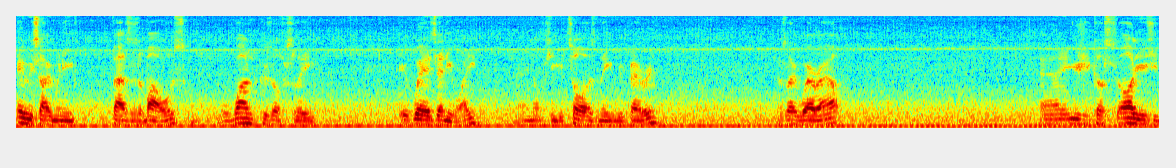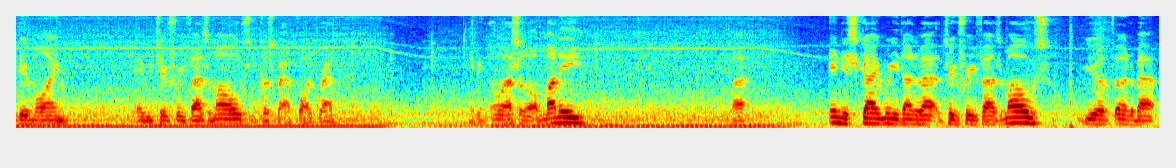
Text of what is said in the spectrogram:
every so many thousands of miles. Well, one, because obviously it wears anyway, and obviously your tyres need repairing as they wear out. And it usually costs, I usually do mine every two, three thousand miles, it costs about five grand. You think, oh, that's a lot of money. But in this game, when you've done about two, three thousand miles, you have earned about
